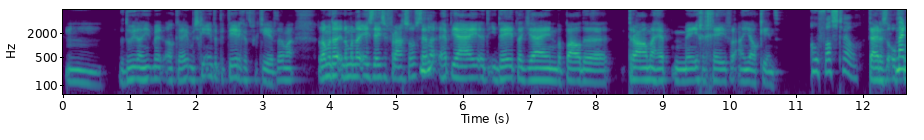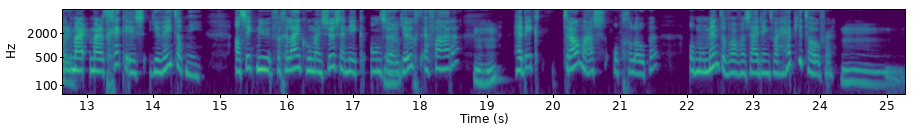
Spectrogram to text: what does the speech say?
Mm, Bedoel je dan niet met... Oké, misschien interpreteer ik het verkeerd. Hoor, maar laat me, dan, laat me dan eerst deze vraag zo stellen. Mhm. Heb jij het idee dat jij een bepaalde trauma hebt meegegeven aan jouw kind? Oh, vast wel. Tijdens de Maar, opvoeding? maar, maar het gekke is, je weet dat niet. Als ik nu vergelijk hoe mijn zus en ik onze Ja. jeugd ervaren, Mhm. heb ik trauma's opgelopen op momenten waarvan zij denkt, waar heb je het over? Hmm.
